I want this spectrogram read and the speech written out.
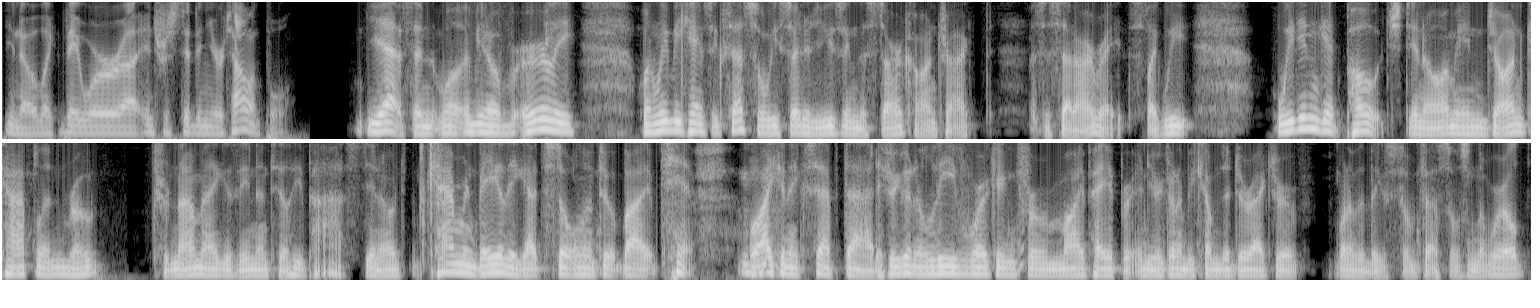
you know like they were uh, interested in your talent pool. Yes, and well, you know, early when we became successful, we started using the Star contract to set our rates. Like we we didn't get poached. You know, I mean, Jon Kaplan wrote for Now magazine until he passed. You know, Cameron Bailey got stolen to it by TIFF. Well, I Mhm. can accept that. If you're going to leave working for my paper and you're going to become the director of one of the biggest film festivals in the world,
